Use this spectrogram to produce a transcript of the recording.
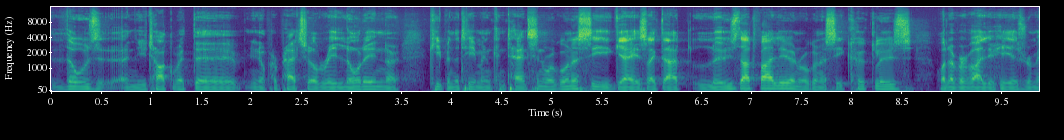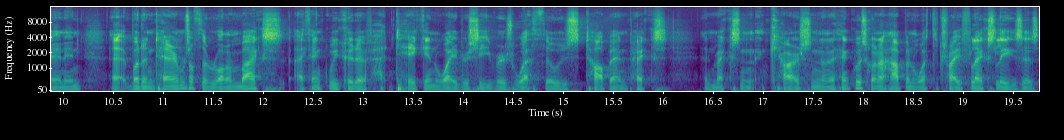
those and you talk about the you know perpetual reloading or keeping the team in contention. We're going to see guys like that lose that value, and we're going to see Cook lose whatever value he is remaining. Uh, but in terms of the running backs, I think we could have taken wide receivers with those top end picks and Mixon and Carson. And I think what's going to happen with the triflex leagues is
